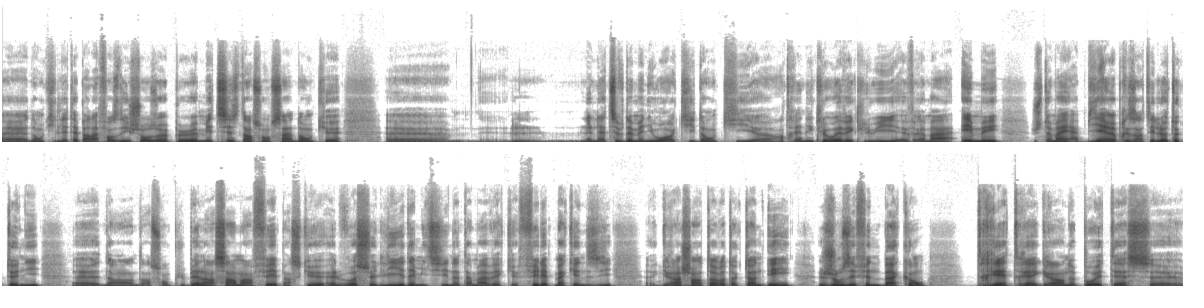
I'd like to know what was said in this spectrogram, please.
euh, donc il était par la force des choses un peu métis dans son sang. Donc, euh, euh, le, natif de Maniwaki, donc qui a entraîné Chloé avec lui euh, vraiment à aimer justement et à bien représenter l'autochtonie euh, dans, son plus bel ensemble en fait, parce qu'elle va se lier d'amitié notamment avec Philippe Mackenzie, euh, grand chanteur autochtone, et Joséphine Bacon, très très grande poétesse euh,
